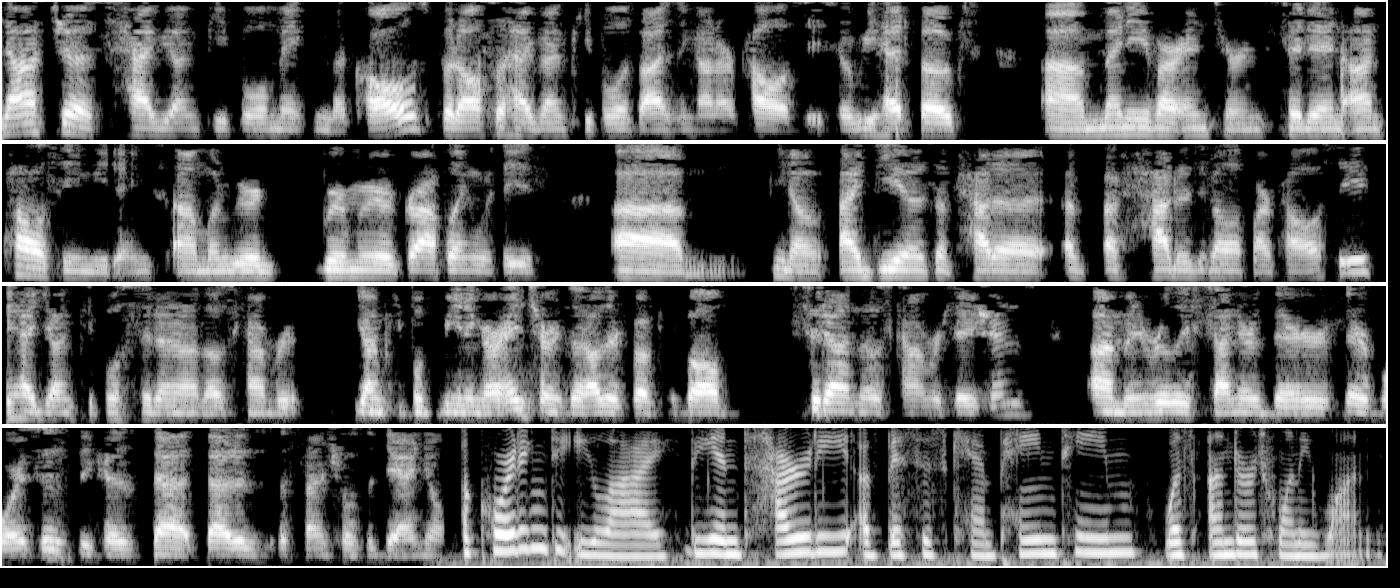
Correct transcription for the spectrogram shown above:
not just have young people making the calls, but also have young people advising on our policy. So we had folks, um, many of our interns sit in on policy meetings um, when we were when we were grappling with these, um, you know, ideas of how to of, of, how to develop our policy. We had young people sit in on those conver- young people meaning our interns and other folks involved sit on those conversations um, and really center their their voices because that that is essential to Daniel. According to Eli, the entirety of Biss's campaign team was under 21.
